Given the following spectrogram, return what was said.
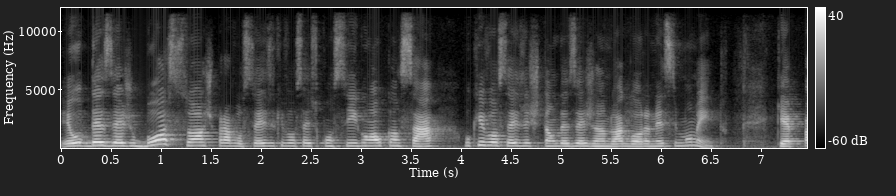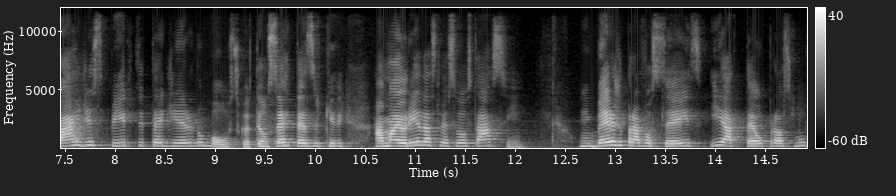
Eu desejo boa sorte para vocês e que vocês consigam alcançar o que vocês estão desejando agora nesse momento. Que é paz de espírito e ter dinheiro no bolso. Que eu tenho certeza que a maioria das pessoas está assim. Um beijo para vocês e até o próximo vídeo.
